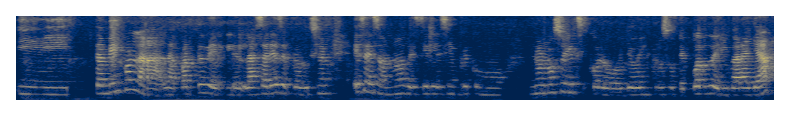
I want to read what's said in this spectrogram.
y también con la, parte de las áreas de producción, es eso, ¿no? Decirle siempre como, no, no soy el psicólogo, yo incluso te puedo derivar allá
